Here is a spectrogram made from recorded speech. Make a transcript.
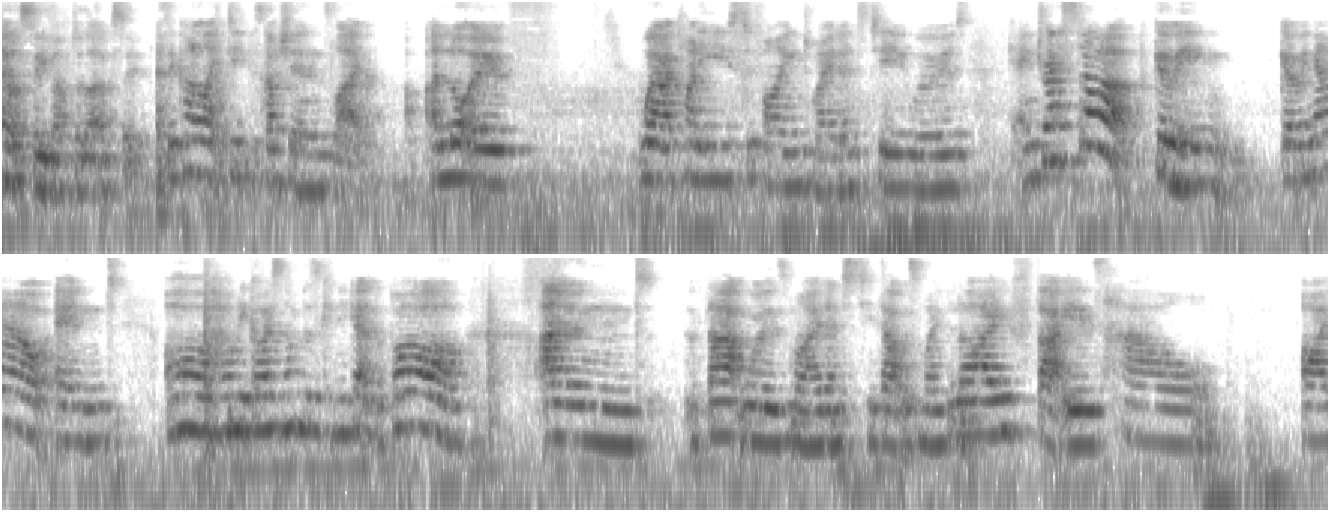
Um, not sleep after that episode. so kind of like deep discussions, like a lot of where I kind of used to find my identity was getting dressed up, going going out, and oh, how many guys' numbers can you get at the bar? And that was my identity. That was my life. That is how I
